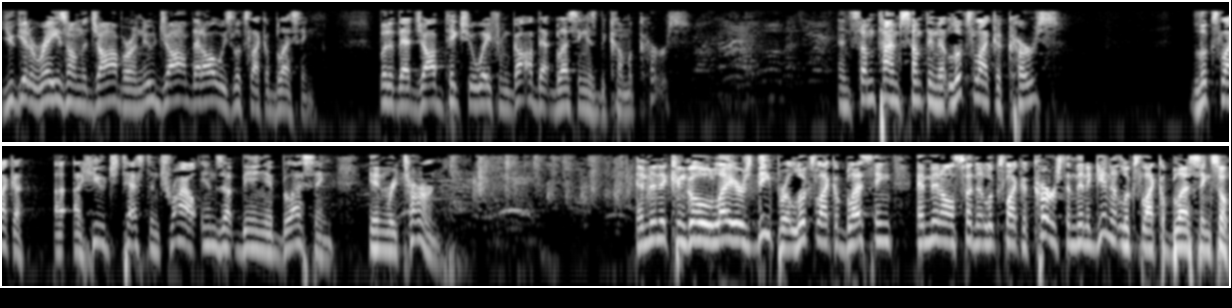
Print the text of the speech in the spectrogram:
you get a raise on the job or a new job, that always looks like a blessing. But if that job takes you away from God, that blessing has become a curse. And sometimes something that looks like a curse, looks like a, a, a huge test and trial, ends up being a blessing in return. And then it can go layers deeper. It looks like a blessing, and then all of a sudden it looks like a curse, and then again it looks like a blessing. So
